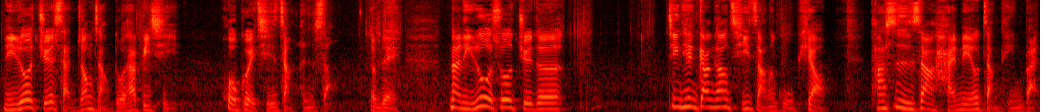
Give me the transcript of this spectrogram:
你如果觉得散装涨多，它比起货柜其实涨很少，对不对？那你如果说觉得今天刚刚起涨的股票，它事实上还没有涨停板，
